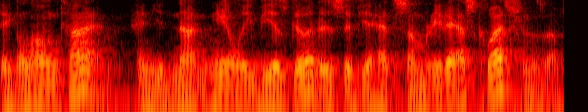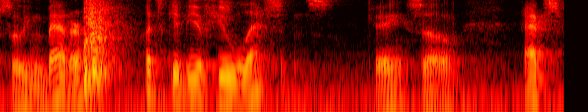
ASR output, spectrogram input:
take a long time, and you'd not nearly be as good as if you had somebody to ask questions of. So even better, let's give you a few lessons. Okay, so that's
